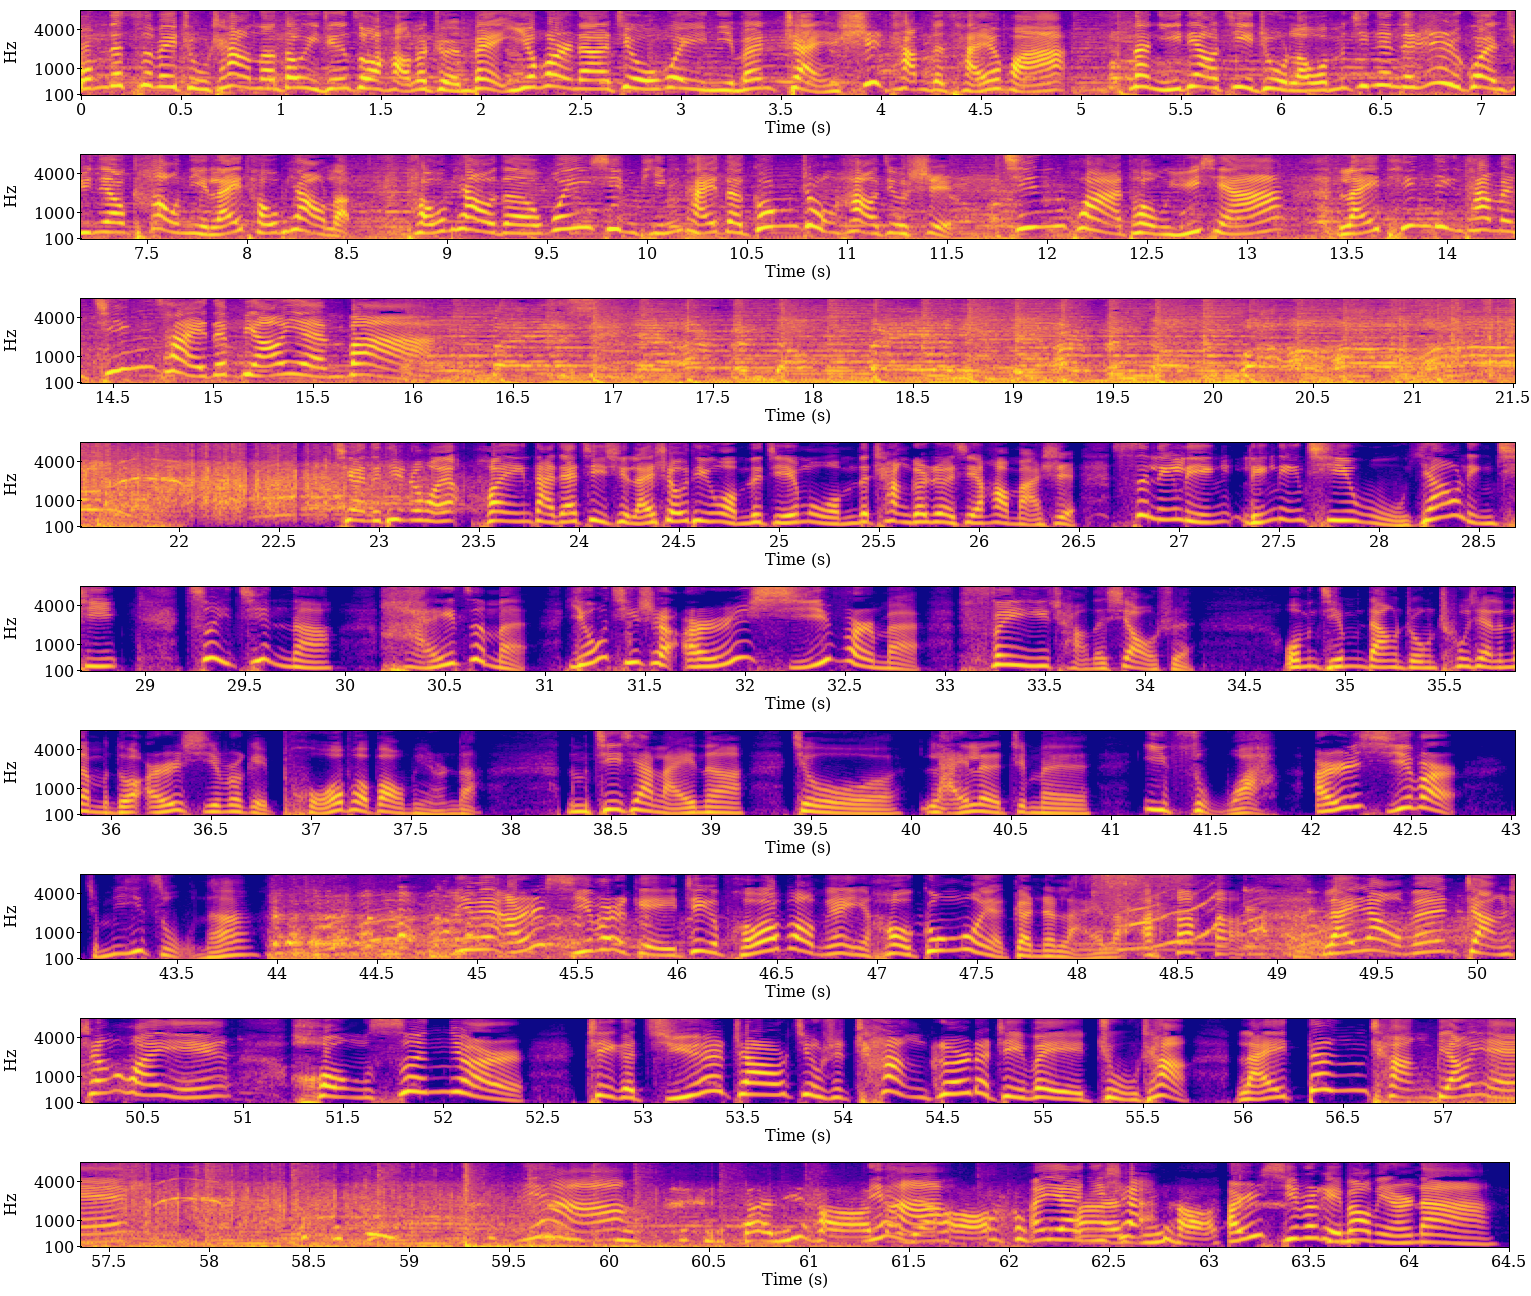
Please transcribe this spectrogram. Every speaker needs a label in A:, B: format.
A: 我们的四位主唱呢都已经做好了准备，一会儿呢就为你们展示他们的才华。那你一定要记住了，我们今天的日冠军要靠你来投票了。投票的微信平台的公众号就是“金话筒余霞”，来听听他们精彩的表演吧。亲爱的听众朋友，欢迎大家继续来收听我们的节目。我们的唱歌热线号码是四零零零零七五幺零七。最近呢，孩子们，尤其是儿媳妇们，非常的孝顺。我们节目当中出现了那么多儿媳妇给婆婆报名的，那么接下来呢，就来了这么一组啊，儿媳妇儿。怎么一组呢？因为儿媳妇给这个婆婆报名以后，公公也跟着来了。来，让我们掌声欢迎哄孙女儿这个绝招就是唱歌的这位主唱来登场表演。你好，
B: 啊，你好，
A: 你好，哎呀，你是
B: 你好，
A: 儿媳妇给报名的。
B: 啊，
